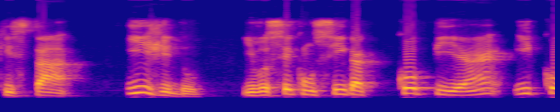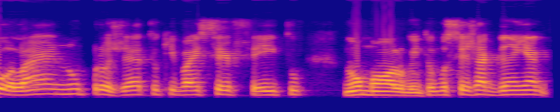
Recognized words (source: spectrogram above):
que está rígido e você consiga copiar e colar no projeto que vai ser feito no homólogo. Então, você já ganha,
